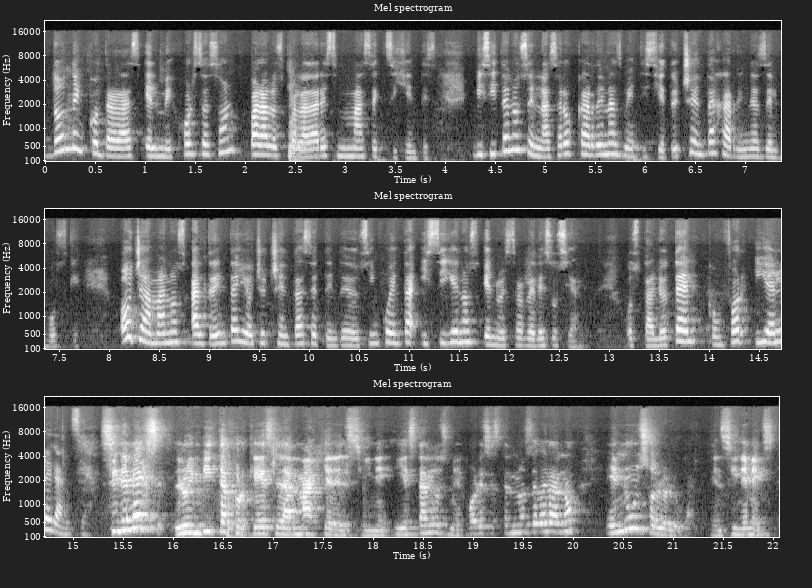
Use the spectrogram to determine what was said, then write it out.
donde encontrarás el mejor sazón para los paladares más exigentes. Visítanos en Lázaro Cárdenas 2780 Jardines del Bosque o llámanos al 3880-7250 y síguenos en nuestras redes sociales. Hostal Hotel, confort y elegancia. Cinemex lo invita porque es la magia del cine y están los mejores estrenos de verano en un solo lugar, en Cinemex.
